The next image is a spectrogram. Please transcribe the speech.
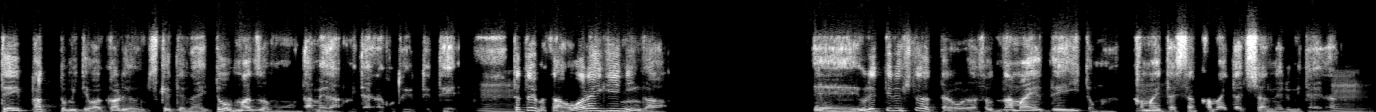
てパッと見てわかるようにつけてないと、まずはもうダメだみたいなこと言ってて。うん。例えばさ、お笑い芸人が、えー売れてる人だったら俺はその名前でいいと思う。かまいたちさん、かまいたちチャンネルみたいな。うん。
